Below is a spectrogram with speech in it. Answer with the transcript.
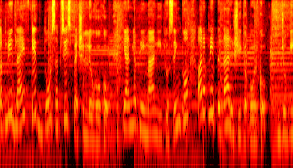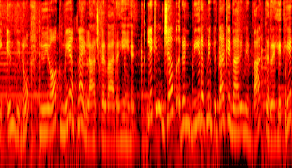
अपनी लाइफ के दो सबसे स्पेशल लोगों को, यानी अपनी माँ नीतू सिंह को और अपने पिता ऋषि कपूर को, जो कि इन दिनों न्यूयॉर्क में अपना इलाज करवा रही हैं। लेकिन जब रणबीर अपने पिता के बारे में बात कर रहे थे,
